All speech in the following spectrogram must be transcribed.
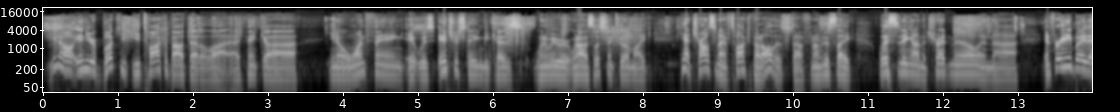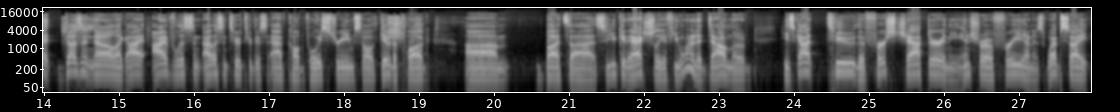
you know in your book you, you talk about that a lot i think uh, you know one thing it was interesting because when we were when i was listening to him like yeah charles and i have talked about all this stuff. And i'm just like listening on the treadmill. And uh, and for anybody that doesn't know, like I, I've listened, I listened to it through this app called Voice Dream, so I'll give it a plug. Um, but uh, so you could actually, if you wanted to download He's got to the first chapter and the intro free on his website,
